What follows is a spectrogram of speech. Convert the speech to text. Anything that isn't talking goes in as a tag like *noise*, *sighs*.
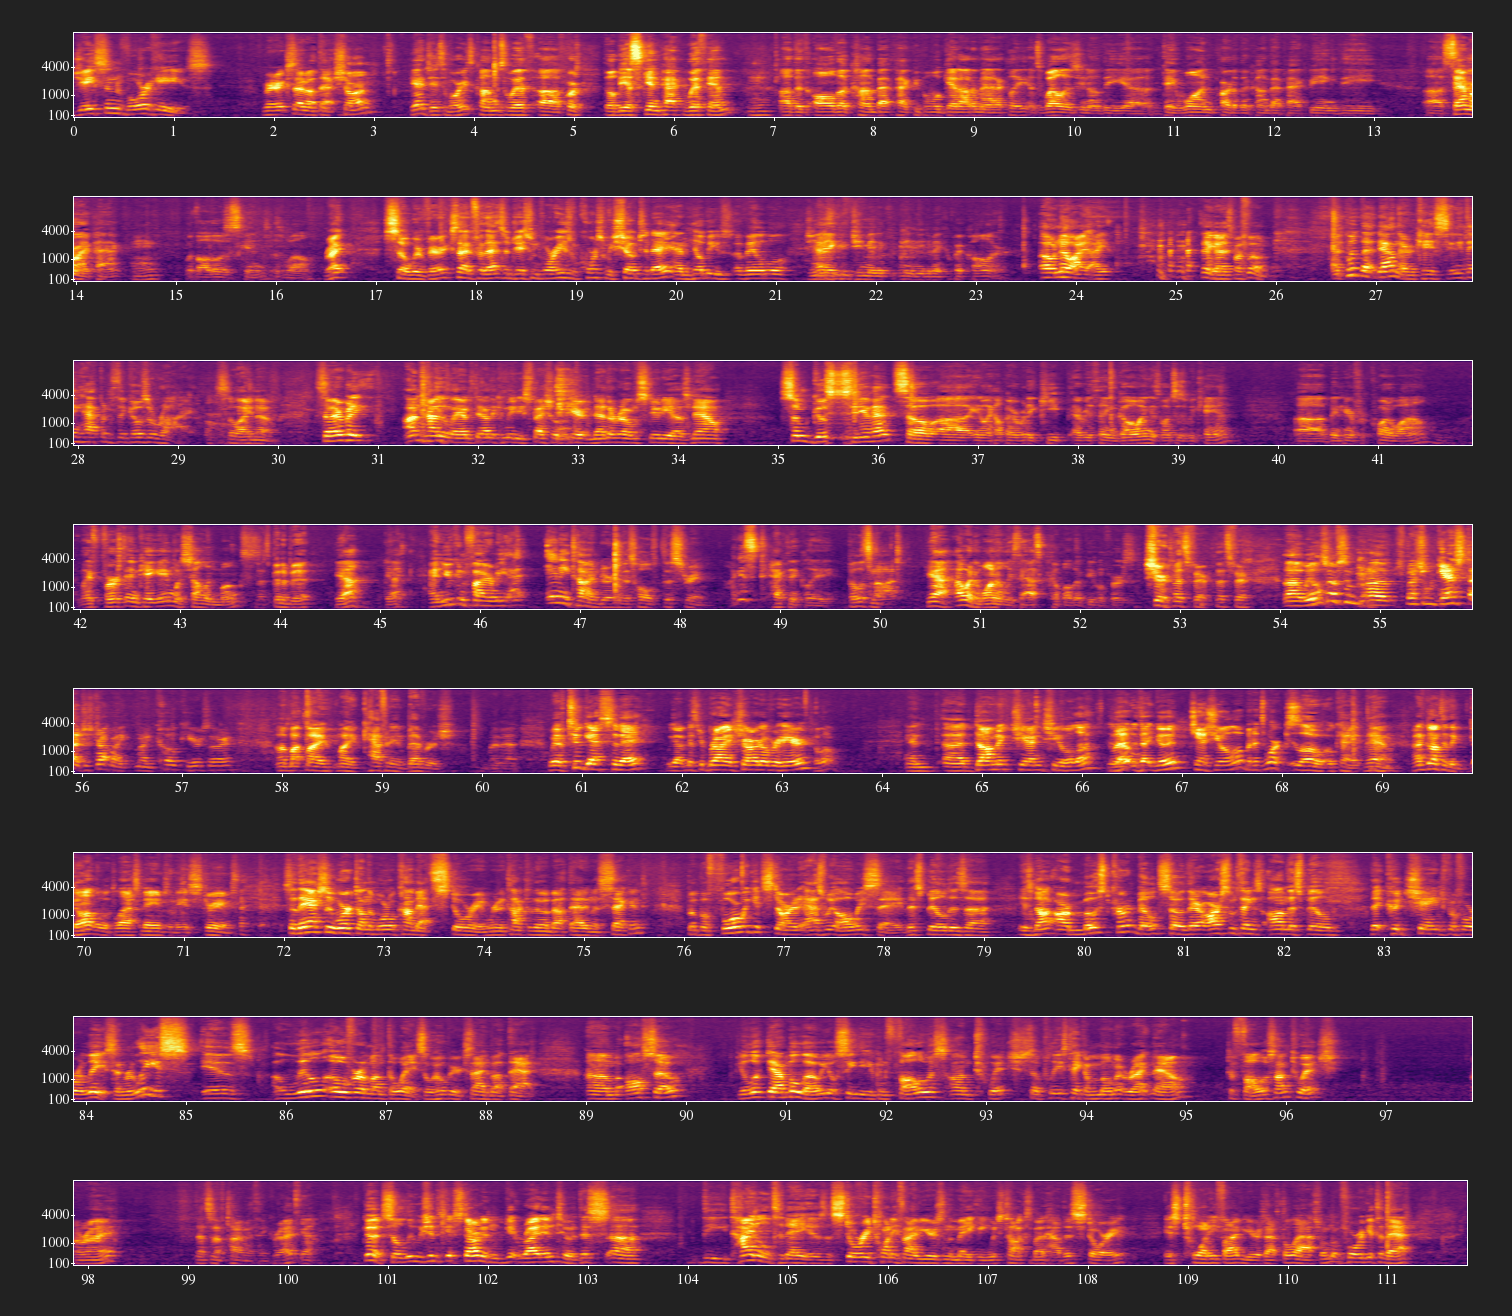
Jason Voorhees. Very excited about that. Sean? Yeah, Jason Voorhees comes with, uh, of course, there'll be a skin pack with him uh, that all the Kombat Pack people will get automatically, as well as, you know, the uh, day one part of the Kombat Pack being the uh, samurai pack with all those skins as well. Right. So we're very excited for that. So Jason Voorhees, of course, we showed today, and he'll be available. Do you, make, do need, you need to make a quick call or? Oh no, I. I *laughs* hey guys, my phone. I put that down there in case anything happens that goes awry, so I know. So everybody, I'm Tyler Lansdowne, the community specialist here at NetherRealm Studios. Now, some good. studio head, so uh, you know I help everybody keep everything going as much as we can. Uh, been here for quite a while. My first MK game was Shaolin Monks. That's been a bit, Yeah, yeah. and you can fire me at any time during this whole this stream, I guess technically, but let's not. yeah. I would want to at least ask a couple other people first. Sure, that's fair. That's fair. Uh, we also have some uh, special guests. I just dropped my, my Coke here, sorry. Uh, my, my, my caffeinated beverage. My bad. We have two guests today. We got Mr. Brian Chard over here Hello. and uh, Dominic Cianciola. Is that, Hello. is that good? Cianciolo, but it works. Hello, okay, man. I've gone through the gauntlet with last names in these streams. So they actually worked on the Mortal Kombat story, and we're going to talk to them about that in a second. But before we get started, as we always say, this build is uh, is not our most current build, so there are some things on this build that could change before release. And release is a little over a month away, so we hope you're excited about that. Um, also, if you look down below, you'll see that you can follow us on Twitch. So please take a moment right now to follow us on Twitch. All right. That's enough time, I think, right? Yeah. Good. So we should just get started and get right into it. This, uh, the title today is "A Story 25 Years in the Making," which talks about how this story is 25 years after the last one. But before we get to that,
